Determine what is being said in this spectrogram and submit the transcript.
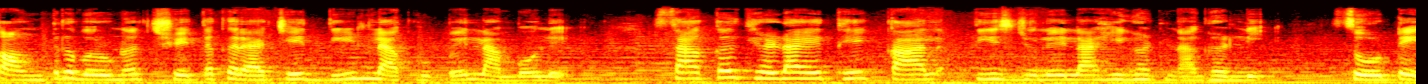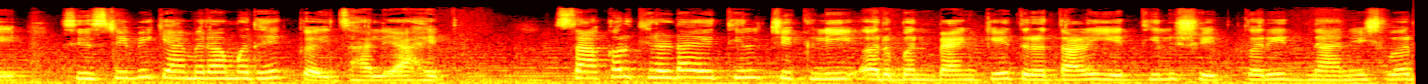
काउंटरवरूनच शेतकऱ्याचे दीड लाख रुपये लांबवले. साखरखेडा येथे काल तीस जुलैला ही घटना घडली. चोरटे सीसीटीव्ही कॅमेऱ्यामध्ये कैद झाले आहेत. साखरखेरडा येथील चिखली अर्बन बँकेत रताळे येथील शेतकरी ज्ञानेश्वर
